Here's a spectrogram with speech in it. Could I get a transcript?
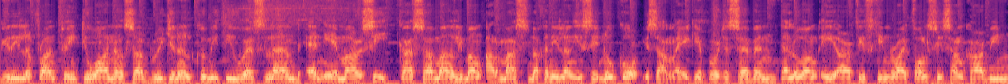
Guerrilla Front 21 ng Sub-Regional Committee Westland NEMRC kasama ang limang armas na kanilang isinuko, isang AK-47, dalawang AR-15 rifles, isang carbine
